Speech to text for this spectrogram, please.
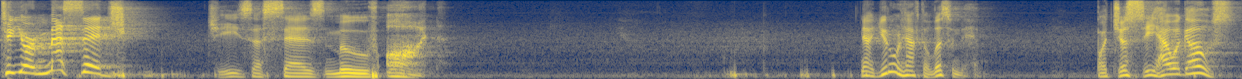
to your message, Jesus says, move on. Now, you don't have to listen to him but just see how it goes.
